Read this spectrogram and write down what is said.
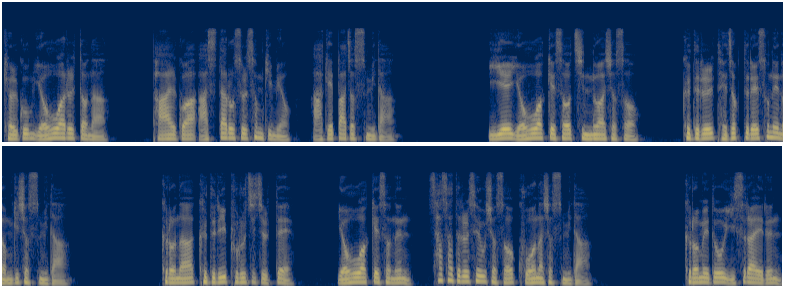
결국 여호와를 떠나 바알과 아스타롯을 섬기며 악에 빠졌습니다. 이에 여호와께서 진노하셔서 그들을 대적들의 손에 넘기셨습니다. 그러나 그들이 부르짖을 때 여호와께서는 사사들을 세우셔서 구원하셨습니다. 그럼에도 이스라엘은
